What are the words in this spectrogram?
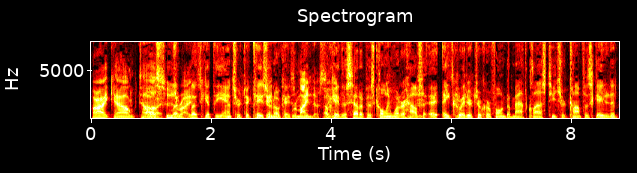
All right, Cal, tell All us right, who's let- right. Let's get the answer to case or no case. remind us. Okay, the setup is Colleen Waterhouse, a eighth grader, took her phone to math class. Teacher confiscated it.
